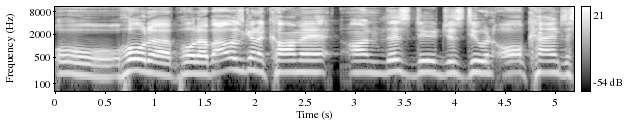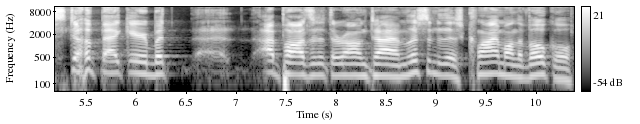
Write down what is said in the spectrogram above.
Oh, hold up, hold up. I was gonna comment on this dude just doing all kinds of stuff back here, but I paused it at the wrong time. Listen to this climb on the vocal.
